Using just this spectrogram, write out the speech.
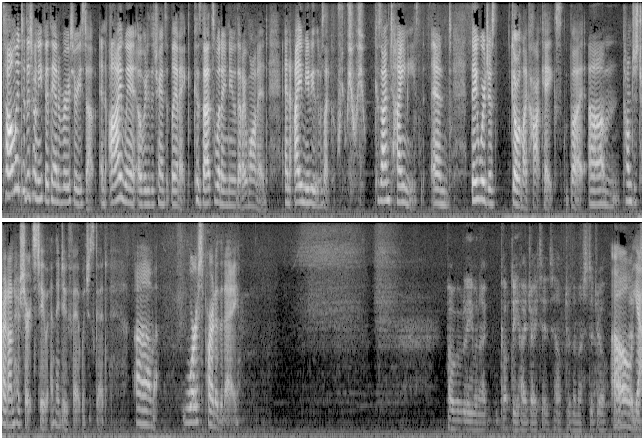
Tom went to the 25th anniversary stuff, and I went over to the transatlantic because that's what I knew that I wanted. And I immediately was like, because I'm tiny, and they were just going like hotcakes. But um, Tom just tried on his shirts too, and they do fit, which is good. Um, worst part of the day. Probably when I got dehydrated after the muster drill. Oh, yeah.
